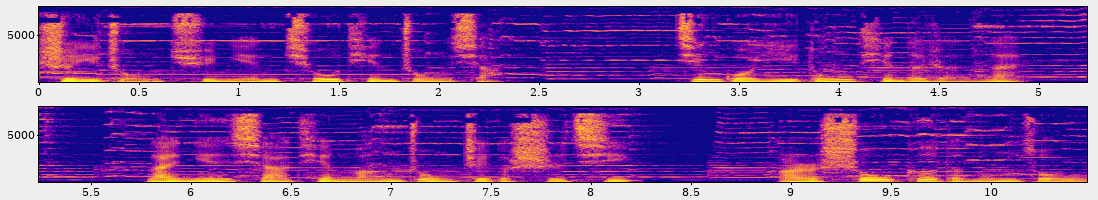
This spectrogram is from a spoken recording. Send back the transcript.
是一种去年秋天种下，经过一冬天的忍耐，来年夏天芒种这个时期而收割的农作物。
